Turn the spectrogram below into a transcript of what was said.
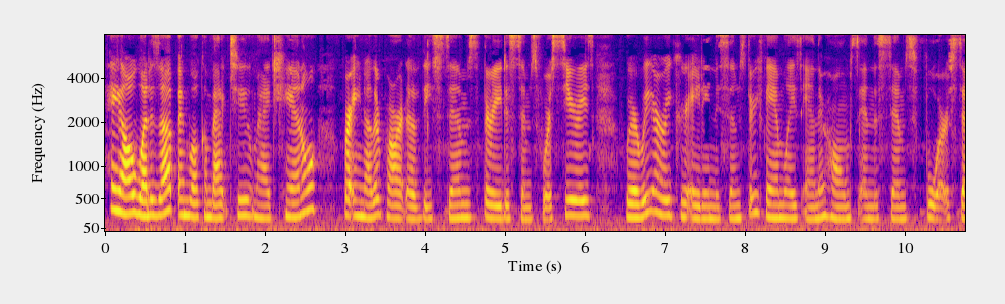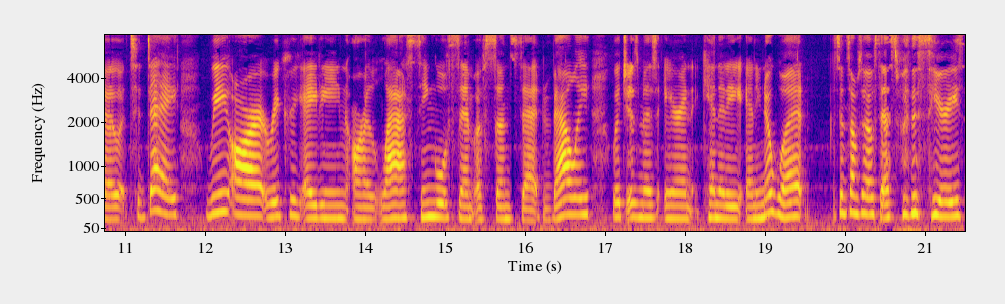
Hey y'all, what is up and welcome back to my channel for another part of the Sims 3 to Sims 4 series where we are recreating the Sims 3 families and their homes in the Sims 4. So today we are recreating our last single sim of Sunset Valley which is Miss Erin Kennedy and you know what? Since I'm so obsessed with this series,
